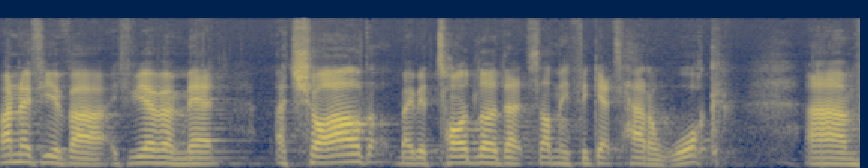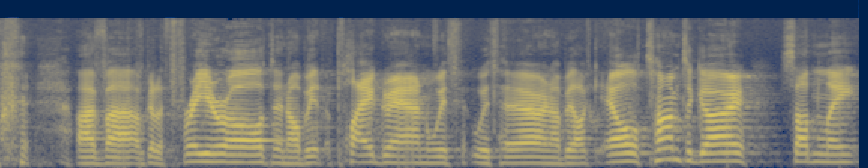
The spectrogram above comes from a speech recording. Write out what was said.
I don't know if you've, uh, if you've ever met a child, maybe a toddler that suddenly forgets how to walk. Um, I've, uh, I've got a three year old, and I'll be at the playground with, with her, and I'll be like, Elle, time to go. Suddenly,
